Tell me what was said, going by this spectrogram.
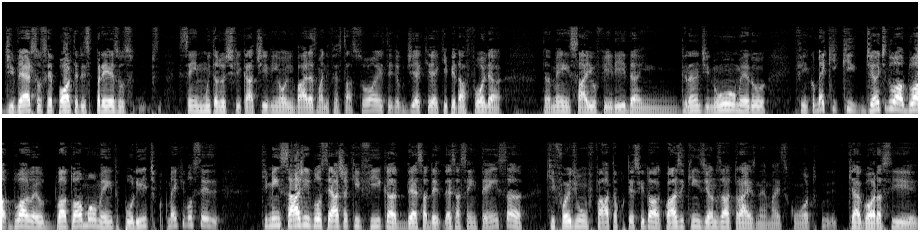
diversos repórteres presos sem muita justificativa em, em, várias manifestações. Teve o dia que a equipe da Folha também saiu ferida em grande número. Enfim, como é que, que diante do, do, do, do, atual momento político, como é que você. Que mensagem você acha que fica dessa, dessa sentença que foi de um fato acontecido há quase 15 anos atrás, né? Mas com outro que agora se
